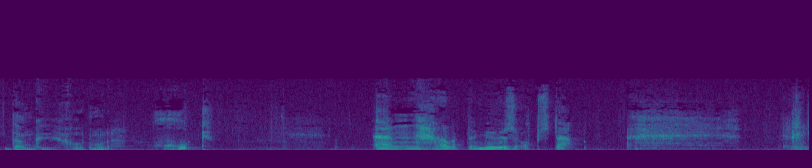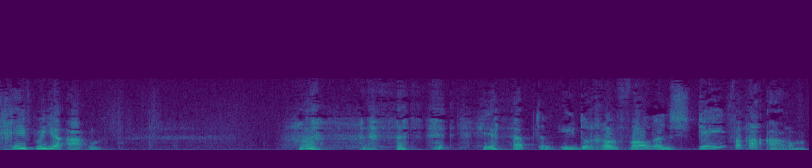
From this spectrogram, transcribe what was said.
Dank u, grootmoeder. Goed. En help me nu eens opstaan. Geef me je arm. Je hebt in ieder geval een stevige arm.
